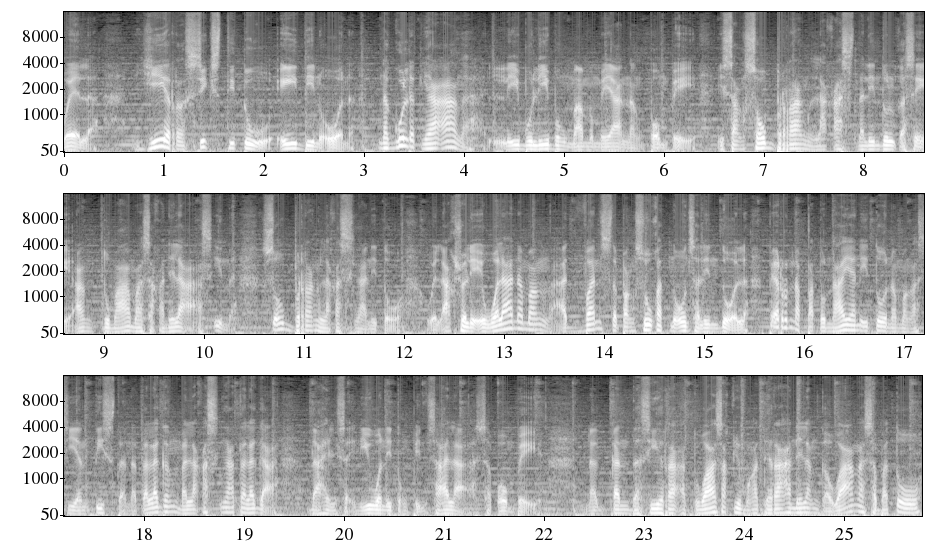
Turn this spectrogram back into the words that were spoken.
Well, year 62 AD noon, nagulat nga ang libu-libong mamamayan ng Pompey. Isang sobrang lakas na lindol kasi ang tumama sa kanila as in, sobrang lakas nga nito. Well actually, wala namang advanced na pangsukat noon sa lindol pero napatunayan ito ng mga siyentista na talagang malakas nga talaga dahil sa iniwan nitong pinsala sa Pompey. Nagkandasira at wasak yung mga tirahan nilang gawa nga sa bato.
